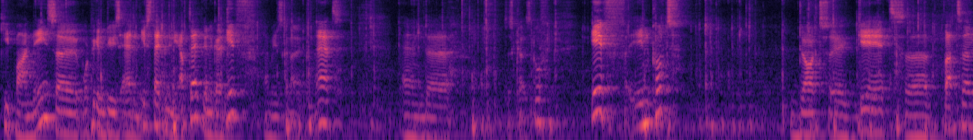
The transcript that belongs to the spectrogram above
keep mine there. So what we're going to do is add an if statement in the update. We're going to go if, and we're just going to open that and uh, just close it off. If input dot uh, get uh, button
